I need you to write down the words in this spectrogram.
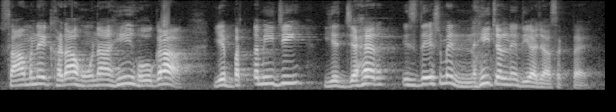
सामने खड़ा होना ही होगा। ये बदतमीजी ये जहर इस देश में नहीं चलने दिया जा सकता है।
